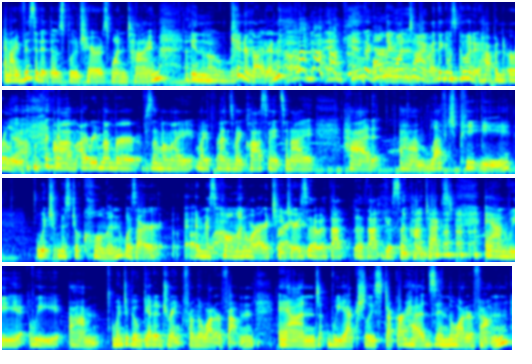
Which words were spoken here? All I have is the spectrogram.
And I visited those blue chairs one time in Oh, really? kindergarten. Oh, in kindergarten. Only one time. I think it was good. It happened early. Yeah. um, I remember some of my my friends, my classmates, and I had um, left PE, which Mr. Coleman was our and Miss Oh, wow. Coleman were our teachers. Right. So that that gives some context. and we we um, went to go get a drink from the water fountain, and we actually stuck our heads in the water fountain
